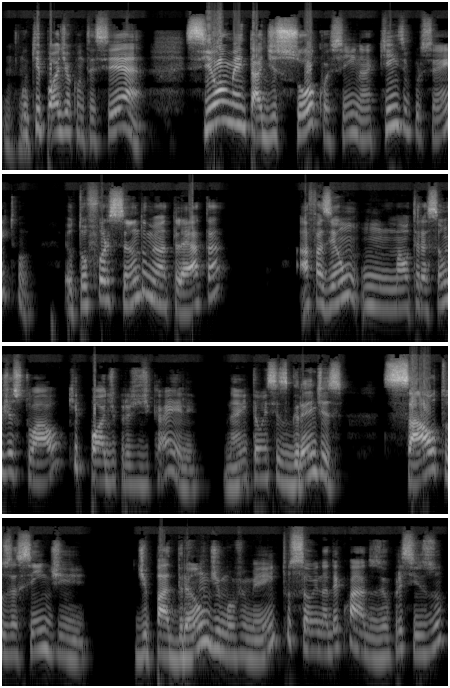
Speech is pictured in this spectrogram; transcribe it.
Uhum. O que pode acontecer é, se eu aumentar de soco, assim, né, 15%, eu estou forçando o meu atleta a fazer um- uma alteração gestual que pode prejudicar ele, né? Então, esses grandes saltos, assim, de, de padrão de movimento são inadequados. Eu preciso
